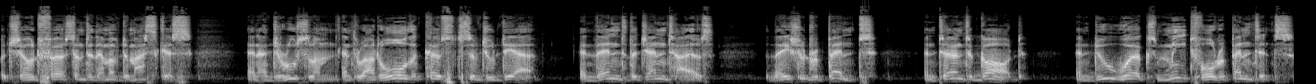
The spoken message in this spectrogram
but showed first unto them of Damascus, and at Jerusalem, and throughout all the coasts of Judea, and then to the Gentiles, that they should repent, and turn to God, and do works meet for repentance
